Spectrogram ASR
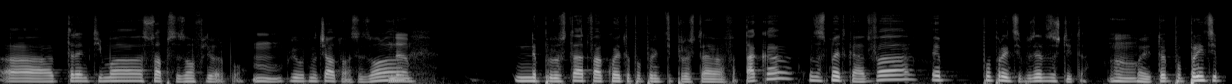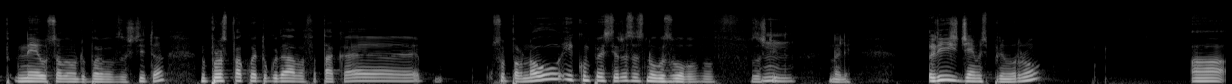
а, Трент има слаб сезон в Ливърпул. М. При от началото на сезона Да. Не предоставя това, което по принцип предоставя в атака. За сметка на това е по принцип взе в защита. Нали, Той по принцип не е особено добър в защита, но просто това, което го дава в атака е супер много и компенсира с много злоба в защита. М. Нали. Риш Джеймс, примерно, а,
